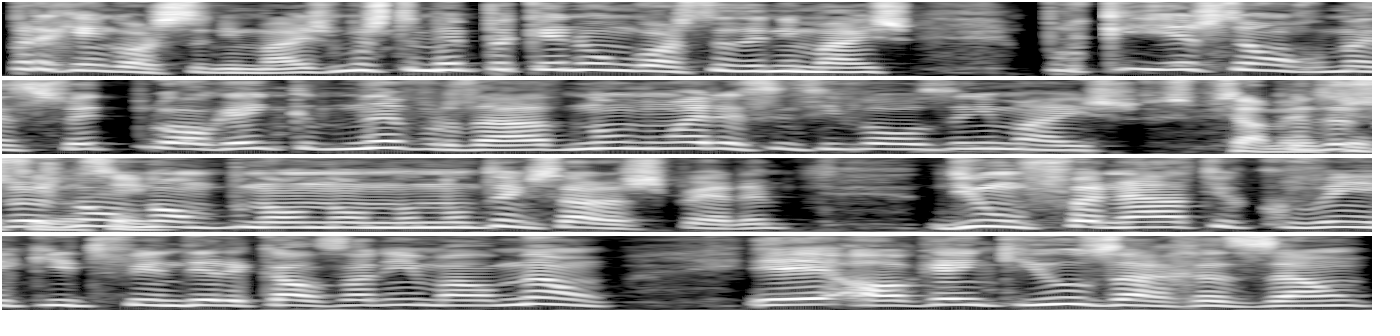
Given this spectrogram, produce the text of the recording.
para quem gosta de animais, mas também para quem não gosta de animais, porque este é um romance feito por alguém que, na verdade, não, não era sensível aos animais. Especialmente Portanto, as pessoas sensível, não, não, não, não, não têm que estar à espera de um fanático que vem aqui defender a causa animal. Não. É alguém que usa a razão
